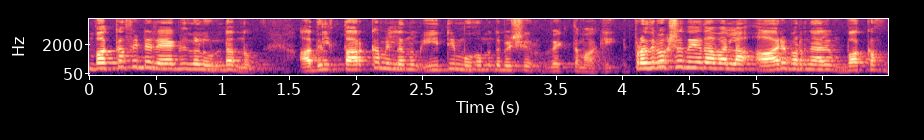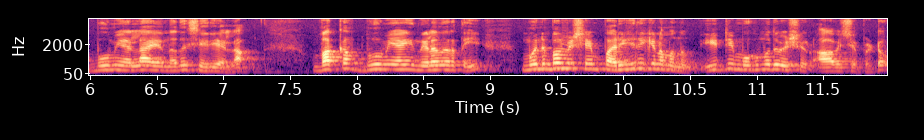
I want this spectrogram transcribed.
വഖഫിന്റെ രേഖകൾ ഉണ്ടെന്നും അതിൽ തർക്കമില്ലെന്നും ഇ ടി മുഹമ്മദ് ബഷീർ വ്യക്തമാക്കി. പ്രതിപക്ഷ നേതാവല്ല ആര് പറഞ്ഞാലും വഖഫ് ഭൂമിയല്ല എന്നത് ശരിയല്ല. വഖഫ് ഭൂമിയായി നിലനിർത്തി മുനമ്പം വിഷയം പരിഹരിക്കണമെന്നും ഇ ടി മുഹമ്മദ് ബഷീർ ആവശ്യപ്പെട്ടു.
